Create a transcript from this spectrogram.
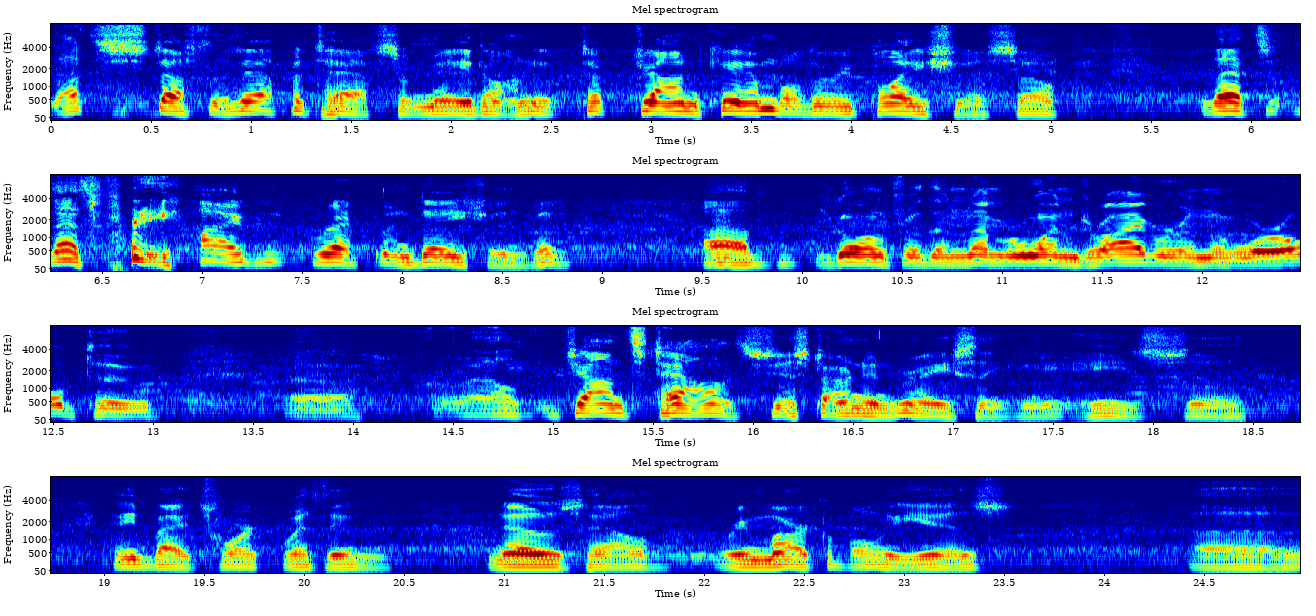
That's stuff that epitaphs are made on. It took John Campbell to replace you, so that's that's pretty high recommendation. But Going for the number one driver in the world to well, John's talents just aren't in racing. He, he's uh, anybody that's worked with him knows how remarkable he is. Uh,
